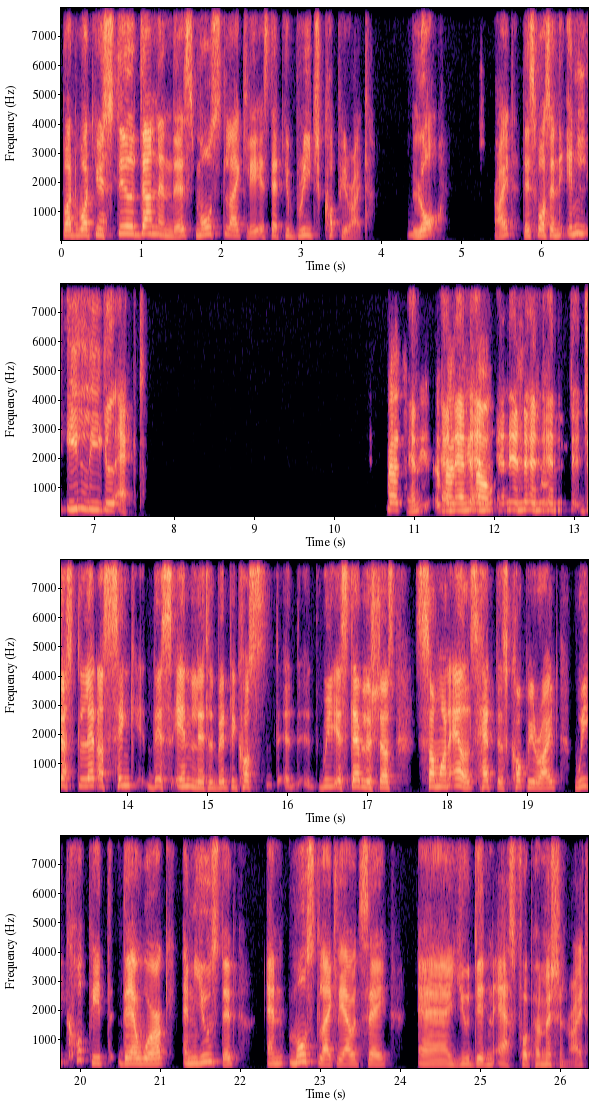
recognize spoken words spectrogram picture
but what you Yes. still done in this most likely is that you breach copyright law, right? This was an in- illegal act. But, And but and and, you know, and, and, and, and and just let us sink this in a little bit because uh, we established just someone else had this copyright. We copied their work and used it, and most likely, I would say, uh, you didn't ask for permission, right?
